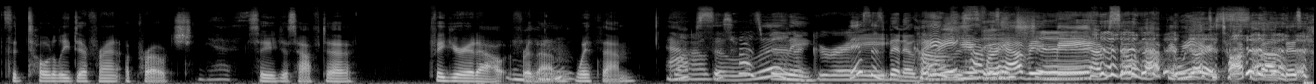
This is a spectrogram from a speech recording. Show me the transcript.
it's a totally different approach. yes. So you just have to figure it out for mm-hmm. them, with them. Wow, this has been a great This has been a Thank you for having me. I'm so happy we got to talk about this.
